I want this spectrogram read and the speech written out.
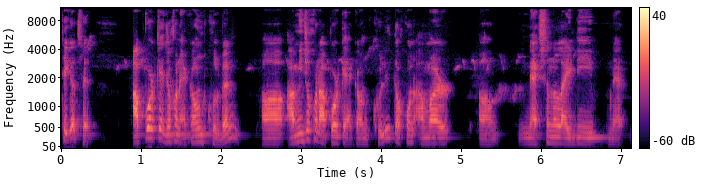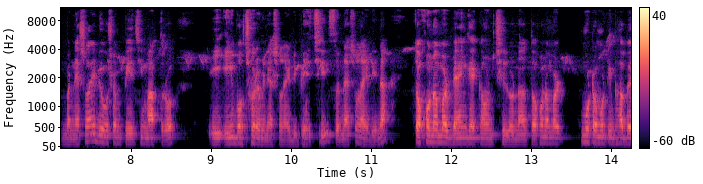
ঠিক আছে? আপওয়ার্কে যখন অ্যাকাউন্ট খুলবেন আমি যখন আপওয়ার্কে অ্যাকাউন্ট খুলি, তখন আমার ন্যাশনাল আইডি ন্যাশনাল আইডি অবশ্য আমি পেয়েছি মাত্র, এই এই বছর আমি ন্যাশনাল আইডি পেয়েছি সো ন্যাশনাল আইডি না। তখন আমার ব্যাংক অ্যাকাউন্ট ছিল না, তখন আমার মোটামুটিভাবে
